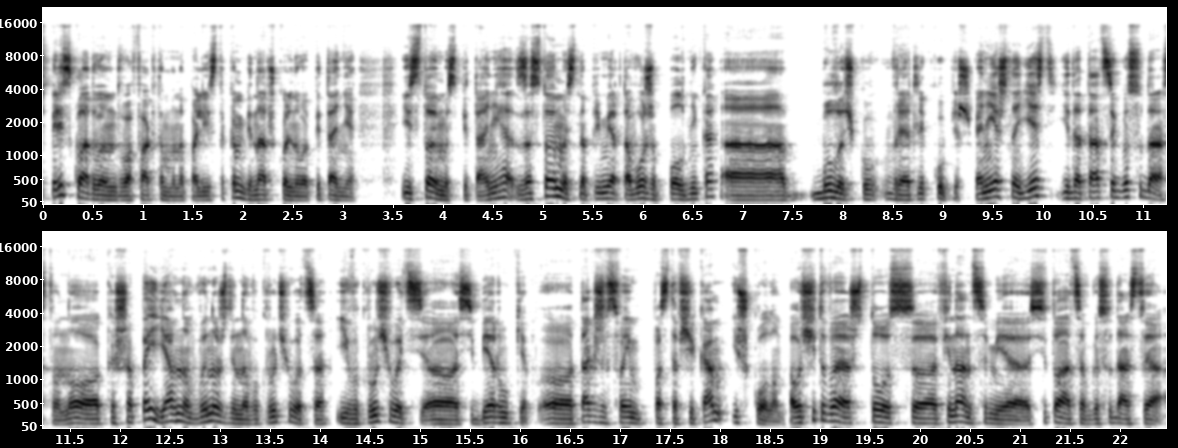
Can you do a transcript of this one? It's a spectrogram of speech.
А теперь складываем два факта монополиста, комбинат школьного питания и стоимость питания. За стоимость, например, того же полдника э, булочку вряд ли купишь. Конечно, есть и дотации государства, но КШП явно вынуждена выкручиваться и выкручивать э, себе руки. Э, также своим поставщикам и школам. А учитывая, что с финансами ситуация в государстве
